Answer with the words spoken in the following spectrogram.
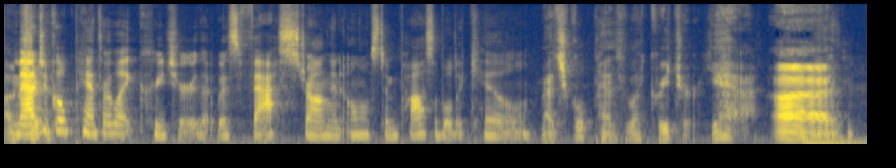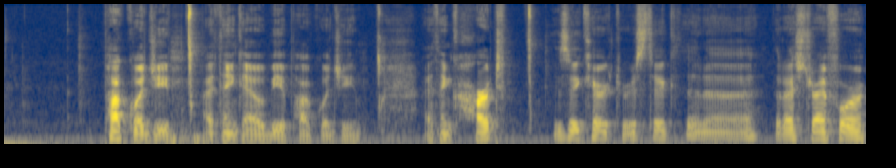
Okay. magical panther-like creature that was fast, strong, and almost impossible to kill. magical panther-like creature. Yeah. Uh, Puckwudgie. I think I would be a Puckwudgie. I think heart is a characteristic that uh, that I strive for,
